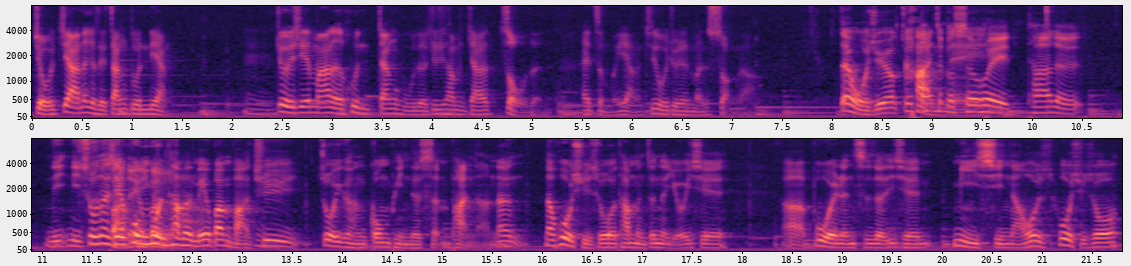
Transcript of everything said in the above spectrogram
酒驾，那个谁张敦亮，嗯，就有一些妈的混江湖的，就去他们家揍人，还怎么样？其实我觉得蛮爽的。但我觉得要看这个社会，他的你你说那些混混，他们没有办法去做一个很公平的审判啊。那那或许说他们真的有一些呃不为人知的一些秘辛啊，或或许说。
